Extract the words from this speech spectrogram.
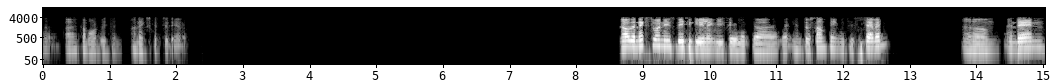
uh, uh, come out with an unexpected error. Now the next one is basically like we say like uh, enter something which is 7 um, and then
